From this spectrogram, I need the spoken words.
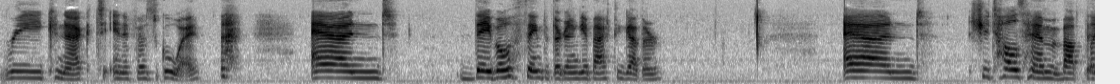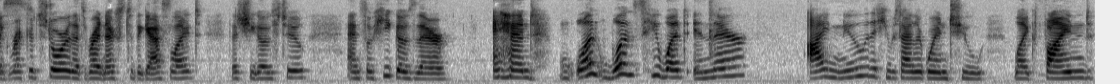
reconnect in a physical way. and they both think that they're going to get back together. And she tells him about this like record store that's right next to the gaslight that she goes to. And so he goes there. And one, once he went in there, I knew that he was either going to like find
